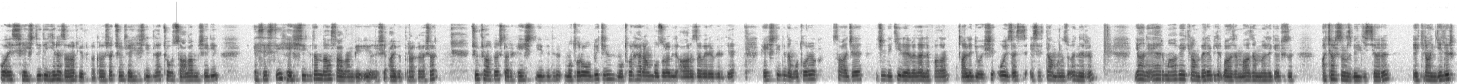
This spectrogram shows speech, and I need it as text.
o HDD yine zarar görür arkadaşlar. Çünkü HDD'ler çok sağlam bir şey değil. SSD HDD'den daha sağlam bir şey aygıttır arkadaşlar. Çünkü arkadaşlar HDD'nin motoru olduğu için motor her an bozulabilir, arıza verebilir diye. HDD'de motor yok. Sadece içindeki devrelerle falan hallediyor işi. O yüzden size SSD almanızı öneririm. Yani eğer mavi ekran verebilir bazen bazen böyle gelirsin açarsınız bilgisayarı ekran gelir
